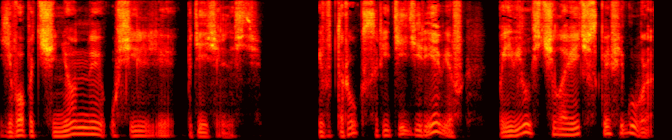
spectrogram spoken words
Его подчиненные усилили бдительность и вдруг среди деревьев появилась человеческая фигура.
